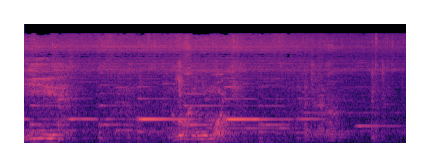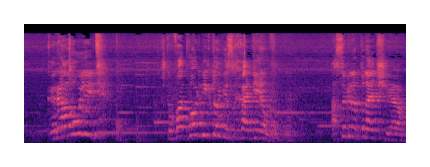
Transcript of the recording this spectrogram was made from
и глухонемой. Караулить, чтобы во двор никто не заходил. Особенно по ночам.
